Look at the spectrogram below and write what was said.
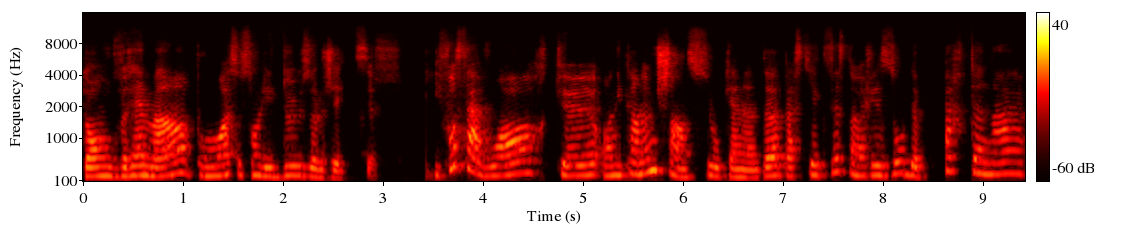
Donc, vraiment, pour moi, ce sont les deux objectifs. Il faut savoir qu'on est quand même chanceux au Canada parce qu'il existe un réseau de partenaires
